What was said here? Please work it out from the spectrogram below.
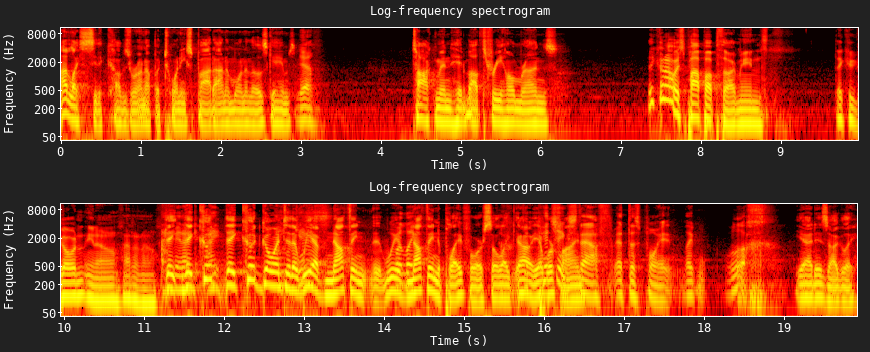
I'd like to see the Cubs run up a 20 spot on him one of those games. Yeah. Tauchman hit about three home runs. They could always pop up though. I mean, they could go and, you know, I don't know. They, mean, they I- could I- they could go into that. We have nothing. We have like, nothing to play for. So like, oh the yeah, we're fine. staff at this point, like, ugh. Yeah, it is ugly.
